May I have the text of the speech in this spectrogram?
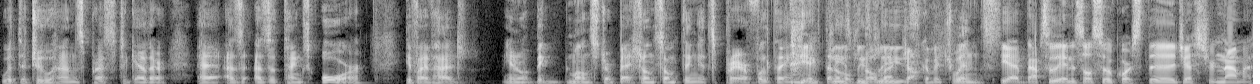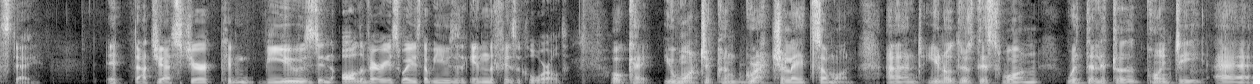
with the two hands pressed together uh, as as a thanks. Or if I've had you know a big monster bet on something, it's a prayerful thing Yeah, that I please, hope please, Novak please. Djokovic wins. Yeah, absolutely. And it's also, of course, the gesture namaste. It that gesture can be used in all the various ways that we use it in the physical world. Okay, you want to congratulate someone, and you know there's this one with the little pointy, uh,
